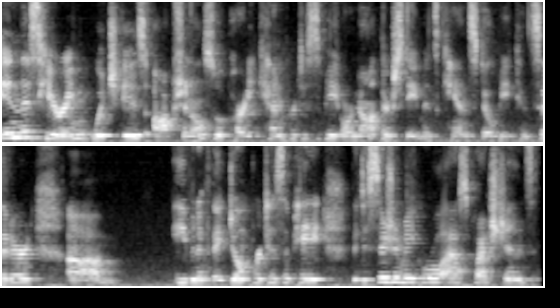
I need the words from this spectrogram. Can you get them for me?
in this hearing, which is optional, so a party can participate or not, their statements can still be considered. Um, even if they don't participate, the decision maker will ask questions,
